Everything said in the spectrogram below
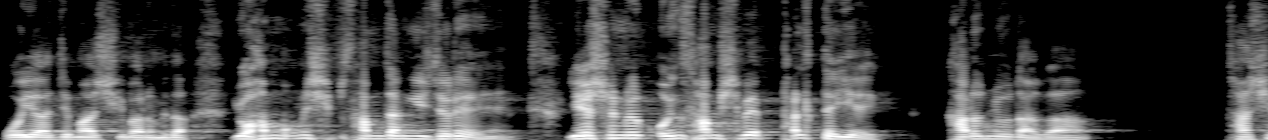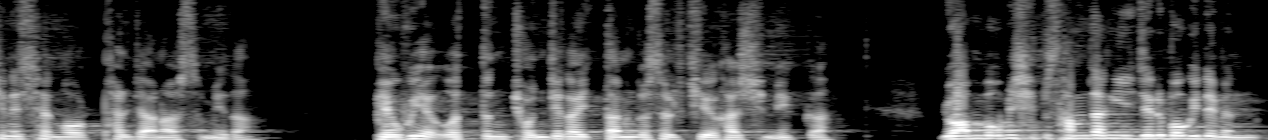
오해하지 마시기 바랍니다. 요한복음 13장 2절에 예수님을 온 30에 팔 때에 가룟 유다가 자신의 생업을 팔지 않았습니다. 배후에 어떤 존재가 있다는 것을 기억하십니까? 요한복음 13장 2절을 보게 되면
